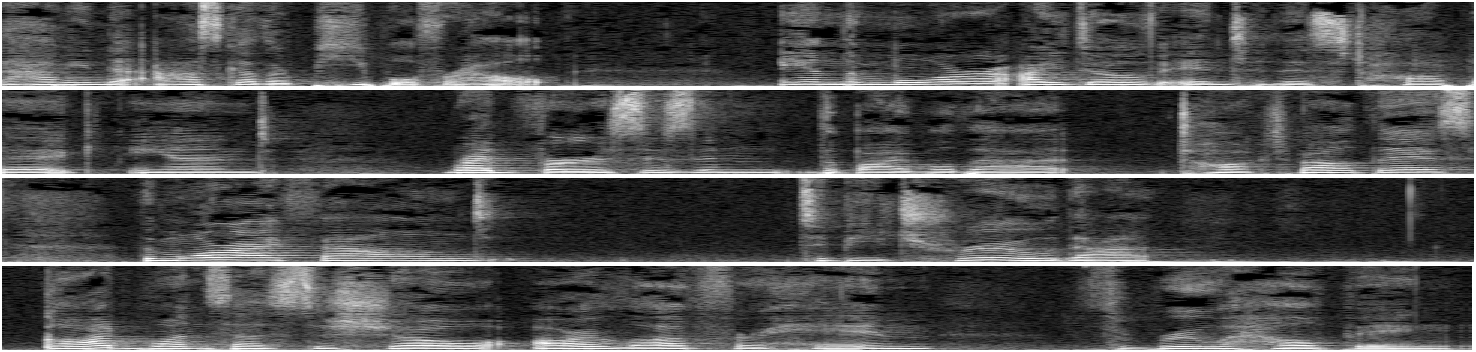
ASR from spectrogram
having to ask other people for help. And the more I dove into this topic and read verses in the Bible that talked about this, the more I found to be true that God wants us to show our love for Him through helping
